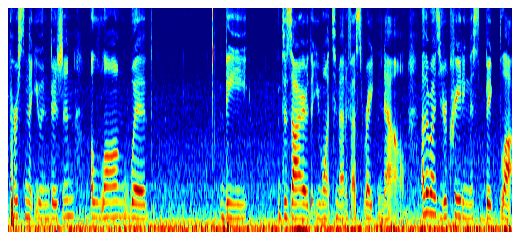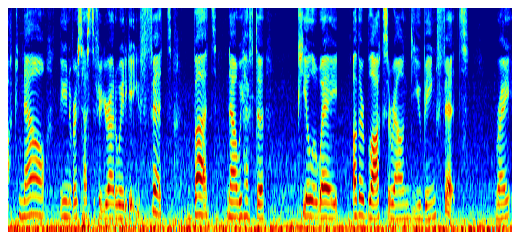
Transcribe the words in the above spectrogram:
person that you envision along with the desire that you want to manifest right now. Otherwise, you're creating this big block. Now, the universe has to figure out a way to get you fit, but now we have to peel away other blocks around you being fit, right?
